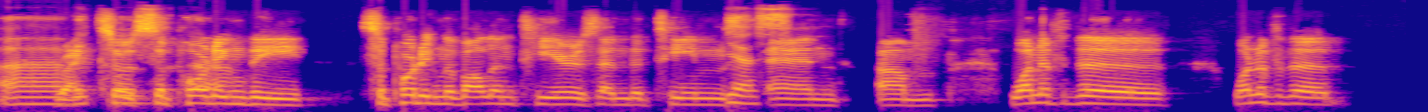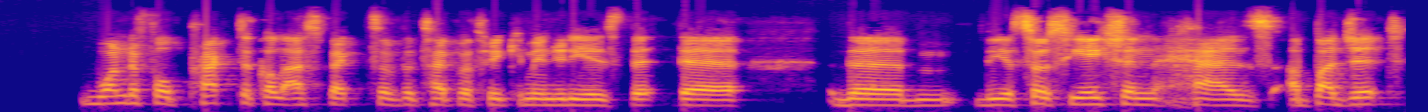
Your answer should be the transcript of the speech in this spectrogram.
Uh, right. Because, so supporting uh, the supporting the volunteers and the teams. Yes. And um, one of the one of the wonderful practical aspects of the Typo Three community is that the the the association has a budget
